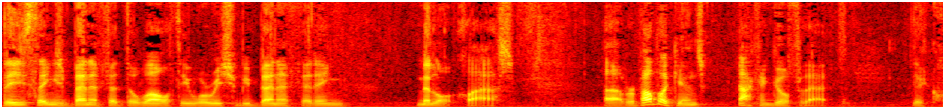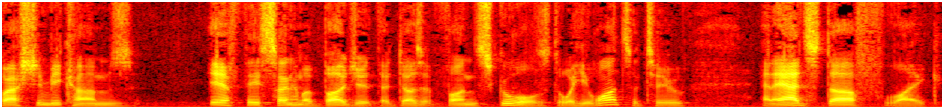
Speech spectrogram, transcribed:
These things benefit the wealthy where we should be benefiting middle class. Uh, Republicans not going to go for that. The question becomes if they send him a budget that doesn't fund schools the way he wants it to, and add stuff like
